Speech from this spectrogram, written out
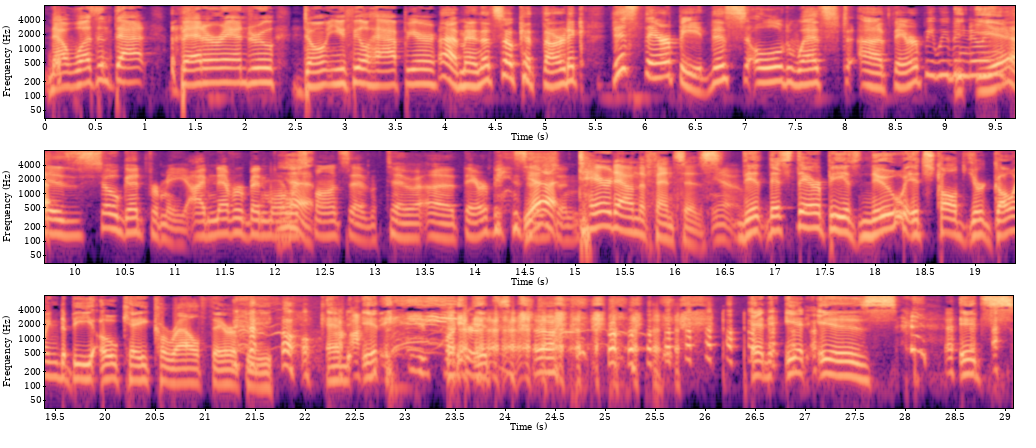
Now, wasn't that better, Andrew? Don't you feel happier? Ah, man, that's so cathartic. This therapy, this old west uh, therapy we've been doing, Yeah. is so good for me. I've never been more Yeah. responsive to a therapy Yeah. session. Tear down the fences. Yeah. Th- This therapy is new. It's called "You're Going to Be Okay" Corral Therapy, and it it's and it is it's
